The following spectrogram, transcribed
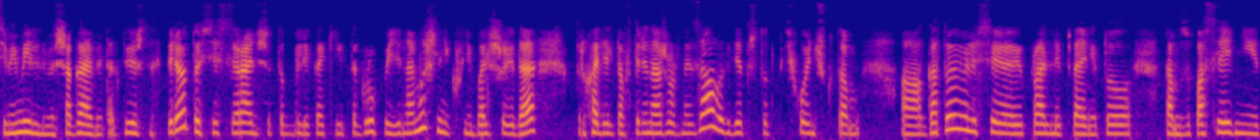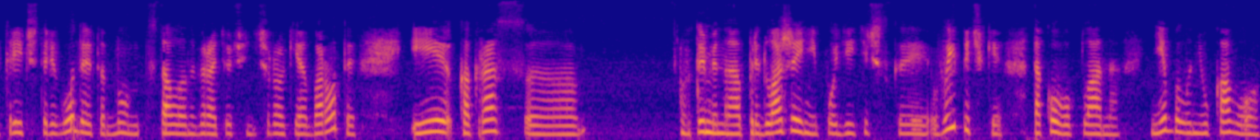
семимильными шагами так движется вперед. То есть, если раньше это были какие-то группы единомышленников небольшие, да, которые ходили там в тренажерные залы, где-то что-то потихонечку там а, готовили себе правильное питание, то там за последние 3-4 года это ну, стало набирать очень широкие обороты. И как раз э, вот именно предложений по диетической выпечке такого плана не было ни у кого,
